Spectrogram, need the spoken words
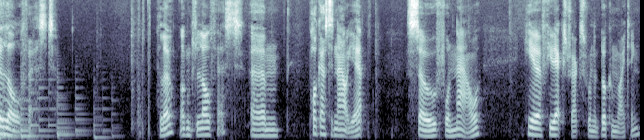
The Lolfest. Hello, welcome to the Lolfest. Um, podcast isn't out yet, so for now, here are a few extracts from the book I'm writing,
